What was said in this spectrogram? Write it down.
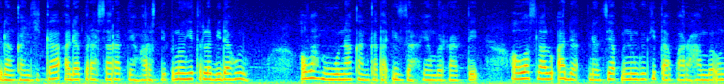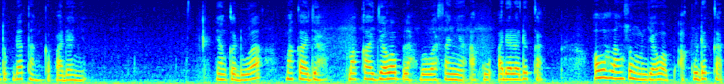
sedangkan jika ada prasyarat yang harus dipenuhi terlebih dahulu. Allah menggunakan kata izah yang berarti Allah selalu ada dan siap menunggu kita para hamba untuk datang kepadanya. Yang kedua, maka jah, maka jawablah bahwasanya aku adalah dekat. Allah langsung menjawab, aku dekat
